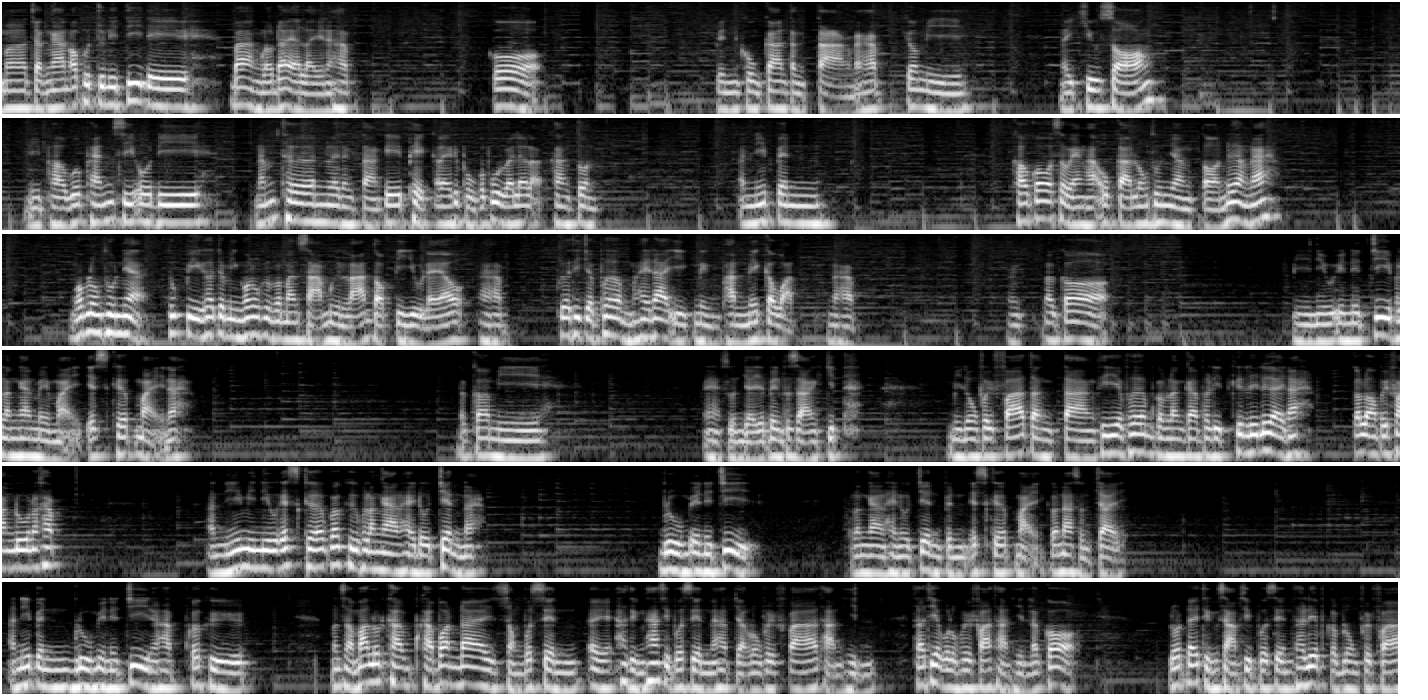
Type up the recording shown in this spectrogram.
มาจากงาน opportunity day บ้างเราได้อะไรนะครับ ก็เป็นโครงการต่างๆนะครับ ก็มีใน Q2 มี power pan COD น้ำเทินอะไรต่างๆ APEC อะไรที่ผมก็พูดไว้แล้วล่ะข้างต้น อันนี้เป็น เขาก็แสวงหาโอกาสลงทุนอย่างต่อเนื่องนะ งบลงทุนเนี่ยทุกปีเขาจะมีงบลงทุนประมาณ 30,000 ล้านต่อปีอยู่แล้วนะครับ เพื่อที่จะเพิ่มให้ได้อีก 1,000 เมกะวัตต์นะครับ แล้วก็มี New Energy พลังงานใหม่ๆ S curve ใหม่นะ แล้วก็มีส่วนใหญ่จะเป็นภาษาอังกฤษ มีโรงไฟฟ้าต่างๆ ที่จะเพิ่มกำลังการผลิตขึ้นเรื่อยๆนะ ก็ลองไปฟังดูนะครับ อันนี้มี New S curve ก็คือพลังงานไฮโดรเจนนะ Bloom Energy พลังงานไฮโดรเจนเป็น S curve ใหม่ก็น่าสนใจ อันนี้เป็น Bloom Energy นะครับ ก็คือ มันสามารถลดคาร์บอนได้2%เอ้ยถึง 50%นะครับ จากโรงไฟฟ้าถ่านหิน ถ้าเทียบกับโรงไฟฟ้าถ่านหิน แล้วก็ลดได้ถึง 30%ถ้าเทียบกับโรงไฟฟ้า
